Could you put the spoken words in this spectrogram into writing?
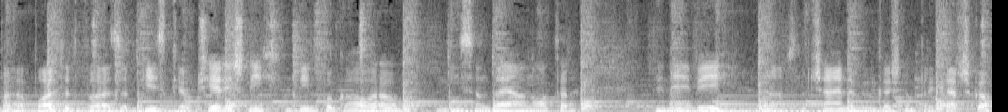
pa ga pojjo tudi v zapiske včerajšnjih BIM pogovorov, nisem dajal noter, da ne bi um, slučajno bil v kakšnem prekršku.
